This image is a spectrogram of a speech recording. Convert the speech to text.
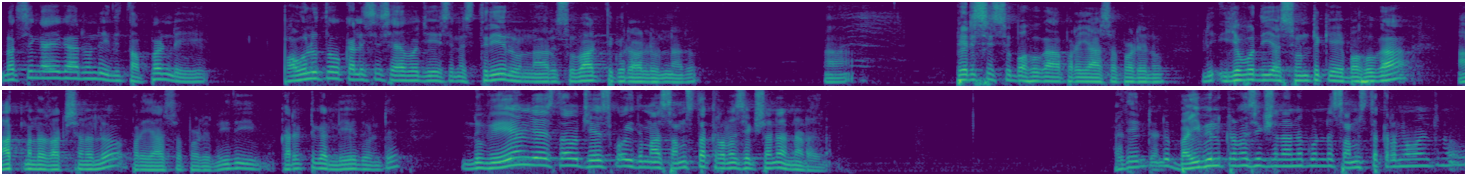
భక్సింగయ్య గారు నుండి ఇది తప్పండి. పౌలుతో కలిసి సేవ చేసిన స్త్రీలు ఉన్నారు సువార్తికురాళ్ళు ఉన్నారు. పెరిసిస్సు బహుగా ప్రయాసపడెను. యువదియ సుంటికే బహుగా ఆత్మల రక్షణలో ప్రయాసపడెను. ఇది కరెక్ట్గా లేదు అంటే నువ్వేం చేస్తావు చేసుకో ఇది మా సంస్థ క్రమశిక్షణ అన్నాడు ఆయన. అదేంటంటే బైబిల్ క్రమశిక్షణ అనకుండా సంస్థ క్రమం అంటున్నావు?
